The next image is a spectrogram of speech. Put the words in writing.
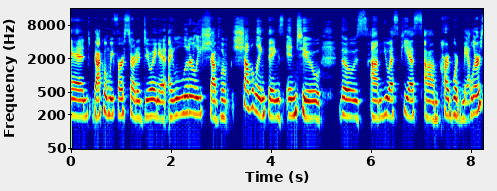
and back when we first started doing it, I literally shovel, shoveling things into those um, USPS um, cardboard mailers,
